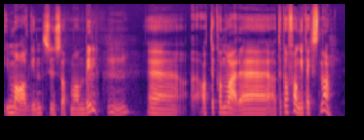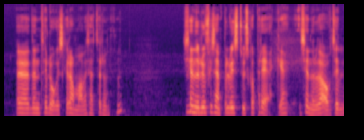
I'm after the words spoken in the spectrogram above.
i magen syns at man vil. Eh, at det kan være At det kan fange teksten, da. Eh, den teologiske ramma vi setter rundt den. Kjenner du f.eks. hvis du skal preke, kjenner du deg av og til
